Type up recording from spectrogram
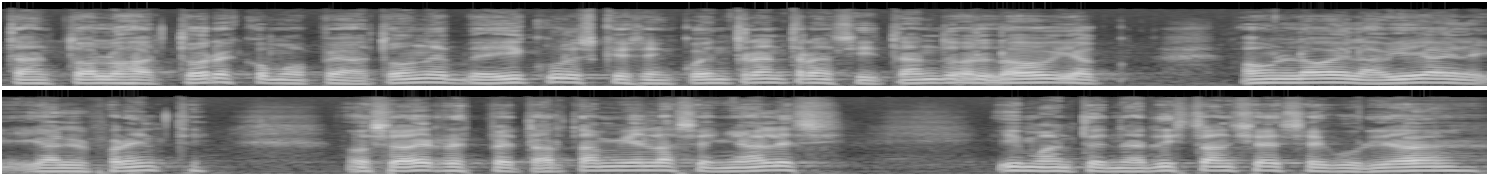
tanto a los actores como peatones, vehículos que se encuentran transitando al lado y a, a un lado de la vía y al frente. O sea, respetar también las señales y mantener distancia de seguridad,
